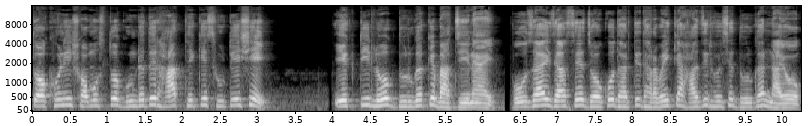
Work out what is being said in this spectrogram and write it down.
তখনই সমস্ত গুন্ডাদের হাত থেকে ছুটে এসে একটি লোক দুর্গাকে বাঁচিয়ে নেয়। বোঝাই যাচ্ছে জগধার্তী ধারাবাহিকে হাজির হয়েছে দুর্গার নায়ক।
